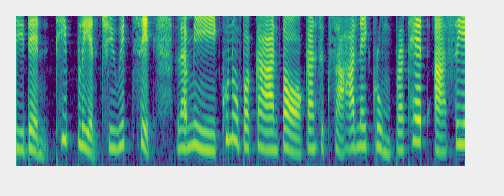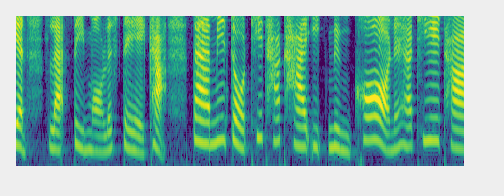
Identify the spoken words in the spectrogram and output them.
ดีเด่นที่เปลี่ยนชีวิตสิทธิ์ และมีคุณอุปการต่อการศึกษาในกลุ่มประเทศอาเซียน และตีมอร์เลสเตค่ะ แต่มีโจทย์ที่ท้าทายอีกหนึ่งข้อนะคะที่ทาง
